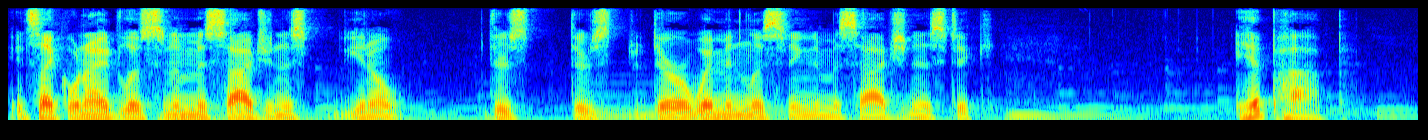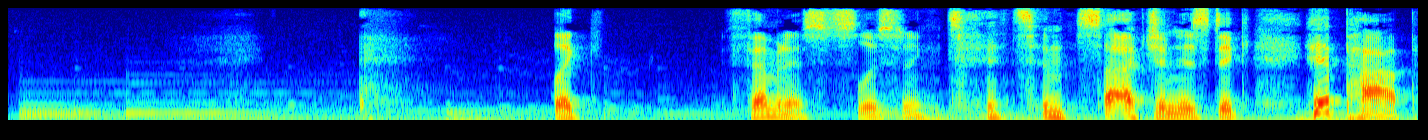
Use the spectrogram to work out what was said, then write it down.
It's like when I'd listen to misogynist, you know, there's there's there are women listening to misogynistic hip hop. Like feminists listening to, to misogynistic hip hop,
